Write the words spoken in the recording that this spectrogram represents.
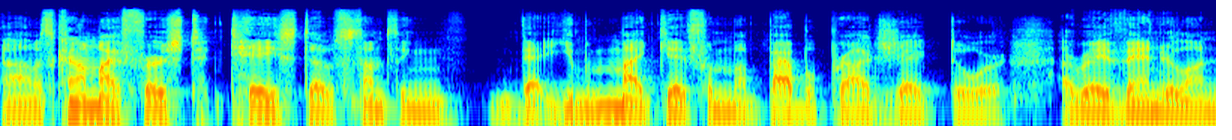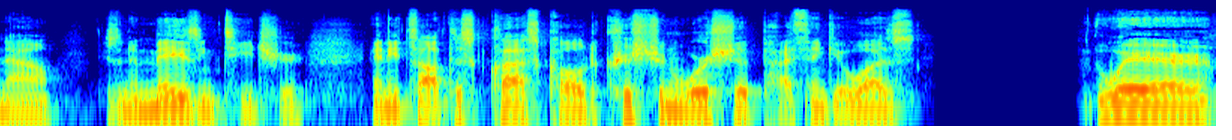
uh, it's kind of my first taste of something that you might get from a Bible Project or a Ray Vander Laan now. He's an amazing teacher. And he taught this class called Christian Worship, I think it was, where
